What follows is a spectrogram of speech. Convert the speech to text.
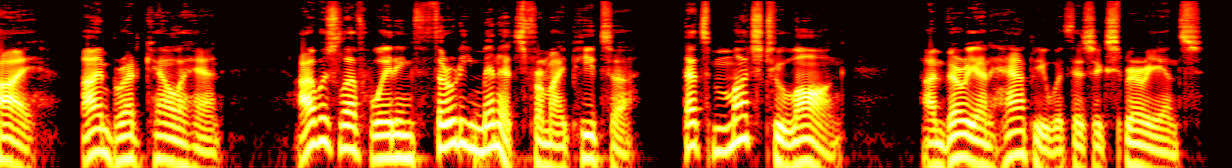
Hi, I'm Brett Callahan. I was left waiting 30 minutes for my pizza. That's much too long. I'm very unhappy with this experience.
